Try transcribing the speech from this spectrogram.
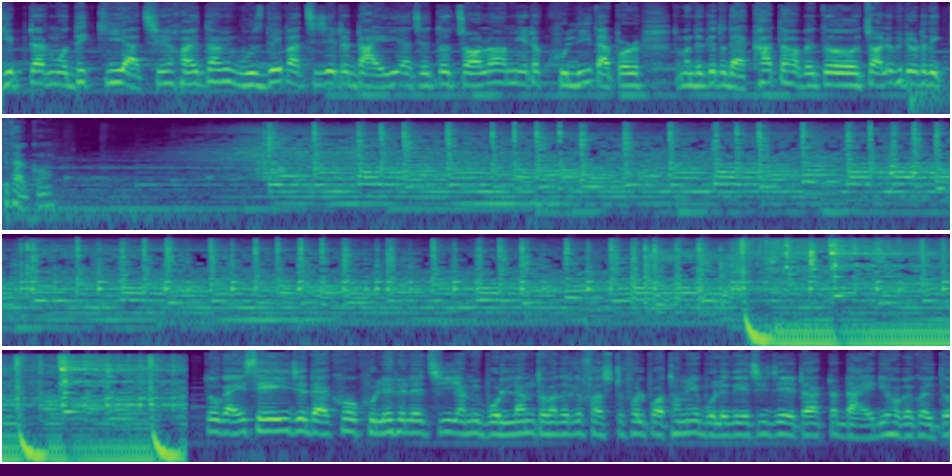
গিফটটার মধ্যে কি আছে? হয়তো আমি বুঝতেই পারছি যে এটা ডায়েরি আছে। তো চলো, আমি এটা খুলি, তারপর তোমাদেরকে তো দেখাতে হবে। তো চলো, ভিডিওটা দেখতে থাকো। তো গাইস এই যে দেখো, খুলে ফেলেছি। আমি বললাম তোমাদেরকে ফার্স্ট অফ অল প্রথমেই বলে দিয়েছি যে এটা একটা ডায়েরি হবে হয়তো।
